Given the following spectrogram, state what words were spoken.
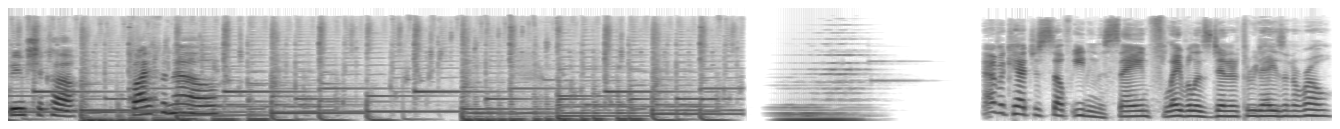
Boom Shikha. Bye for now. Ever catch yourself eating the same flavorless dinner three days in a row?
